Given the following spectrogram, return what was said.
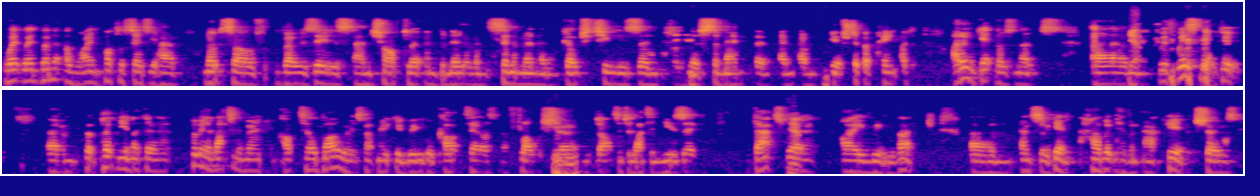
when, when, when a wine bottle says you have notes of roses and chocolate and vanilla and cinnamon and goat cheese and you know, cement and, and, and you know, strip of paint. I, I don't get those notes. Um, yeah. With whiskey, I do. Um, but put me in like a put me in a Latin American cocktail bar where it's about making really good cocktails and a floral shirt mm-hmm. and dancing to Latin music. That's where yeah. I really like. Um, and so again, how about you have an app here that shows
